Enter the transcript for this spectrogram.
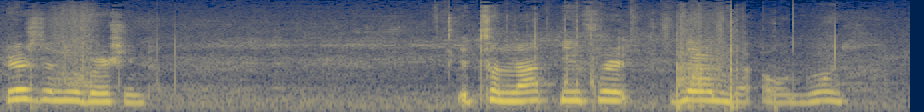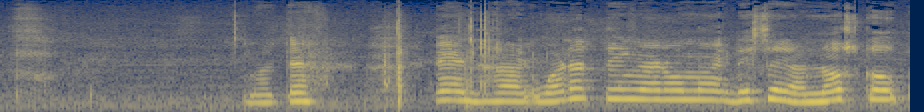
Here's the new version. It's a lot different than the old one. Right there. And uh, one thing I don't like, they say a no scope,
